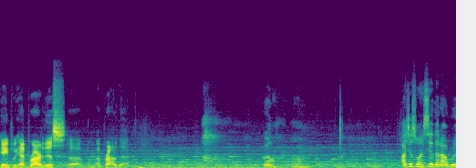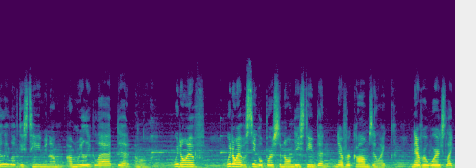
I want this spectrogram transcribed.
games we had prior to this, uh, I'm, I'm proud of that. Well, um, I just want to say that I really love this team, and I'm I'm really glad that um, we don't have we don't have a single person on this team that never comes and like never works. Like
